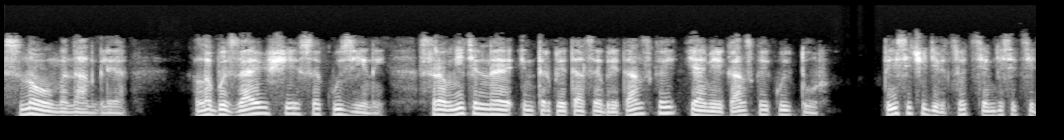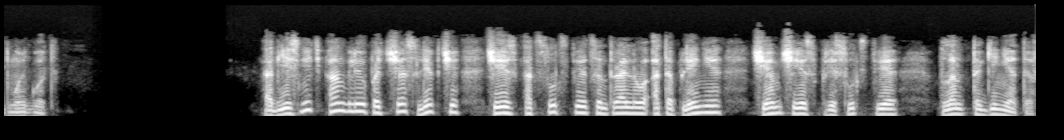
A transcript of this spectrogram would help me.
Сноумен, Англия. Лобызающиеся кузины. Сравнительная интерпретация британской и американской культур. 1977 год. Объяснить Англию подчас легче через отсутствие центрального отопления, чем через присутствие плантагенетов.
